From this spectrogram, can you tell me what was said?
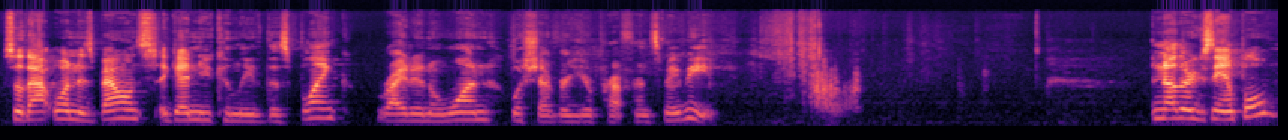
So that one is balanced. Again, you can leave this blank, write in a 1, whichever your preference may be. Another example,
